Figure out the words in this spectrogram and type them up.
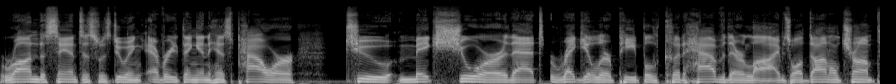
Ron DeSantis was doing everything in his power to make sure that regular people could have their lives while Donald Trump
